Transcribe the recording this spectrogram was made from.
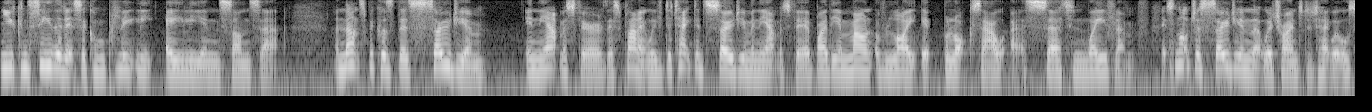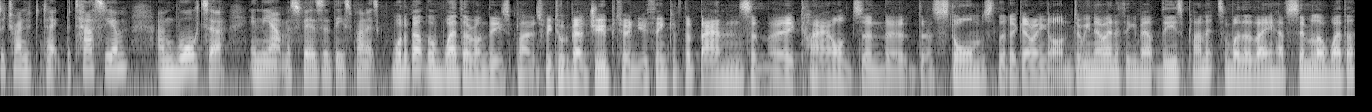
You can see that it's a completely alien sunset. And that's because there's sodium in the atmosphere of this planet. We've detected sodium in the atmosphere by the amount of light it blocks out at a certain wavelength. It's not just sodium that we're trying to detect, we're also trying to detect potassium and water in the atmospheres of these planets. What about the weather on these planets? We talk about Jupiter and you think of the bands and the clouds and the, the storms that are going on. Do we know anything about these planets and whether they have similar weather?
